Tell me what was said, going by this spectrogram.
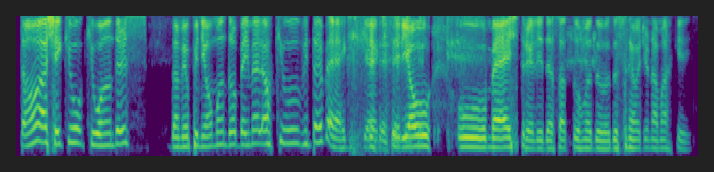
Então eu achei que o, que o Anders na minha opinião, mandou bem melhor que o Winterberg, que, é, que seria o, o mestre ali dessa turma do, do cinema dinamarquês.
